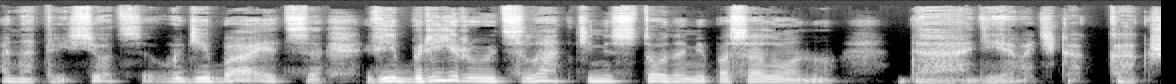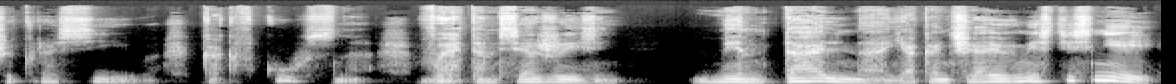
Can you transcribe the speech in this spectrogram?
Она трясется, выгибается, вибрирует сладкими стонами по салону. Да, девочка, как же красиво, как вкусно. В этом вся жизнь. Ментально я кончаю вместе с ней.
